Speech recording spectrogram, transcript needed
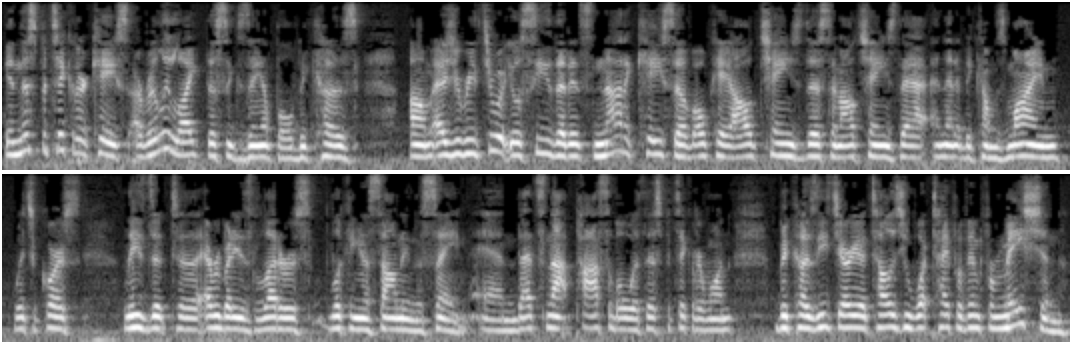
In this particular case, I really like this example because um, as you read through it, you'll see that it's not a case of, okay, I'll change this and I'll change that, and then it becomes mine, which of course leads it to everybody's letters looking and sounding the same. And that's not possible with this particular one because each area tells you what type of information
